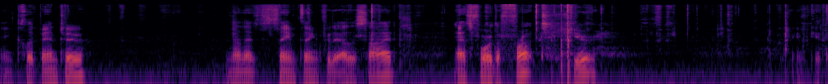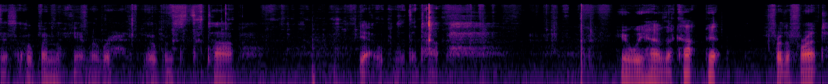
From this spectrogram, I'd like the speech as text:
and clip into. Now that's the same thing for the other side. As for the front here, get this open. I can't remember. It opens at the top. Yeah, it opens at the top. Here we have the cockpit for the front.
